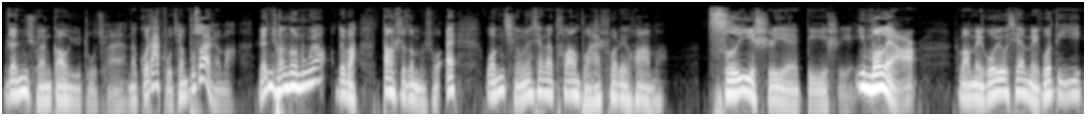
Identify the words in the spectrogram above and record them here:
人权高于主权。”那国家主权不算什么，人权更重要，对吧？当时这么说。哎，我们请问，现在特朗普还说这话吗？此一时也，彼一时也，一抹脸儿是吧？美国优先，美国第一，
